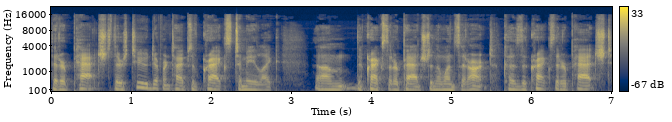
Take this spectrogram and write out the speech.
that are patched. There's two different types of cracks to me, like um, the cracks that are patched and the ones that aren't. Because the cracks that are patched,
